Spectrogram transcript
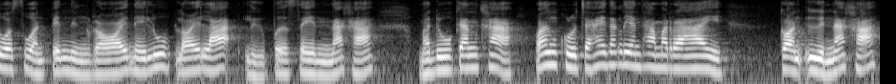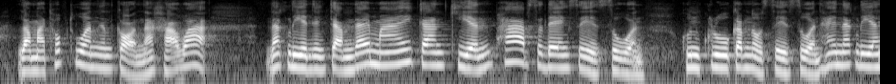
ตัวส่วนเป็น 100 ในรูปร้อยละหรือเปอร์เซ็นต์นะคะ มาดูกันค่ะว่าคุณครูจะให้นักเรียนทำอะไร ก่อนอื่นนะคะ เรามาทบทวนกันก่อนนะคะว่า นักเรียนยังจำได้ไหมการเขียนภาพแสดงเศษส่วน คุณครูกำหนดเศษส่วนให้นักเรียน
